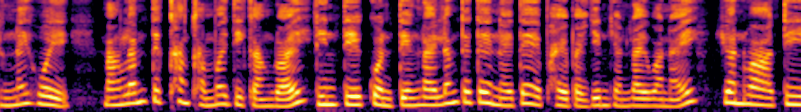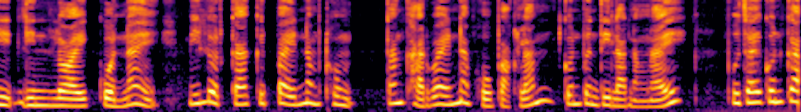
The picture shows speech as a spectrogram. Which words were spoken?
ถึงในห้วย มังล้ำตึกข้างคำไว้ตีกลางร้อยลินเตีกวนเตียงลายล้ำเต้ๆไหนแต่ภัยไปยืนยันไรวันไหนย้อนว่าตีลินลอยกวนในมีหลดกากึดไปนำทมตั้งขาดไว้หนับโหปากล้ำก้นเปิ้นตีลาดหนังไหน ผู้ใจก้นกา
